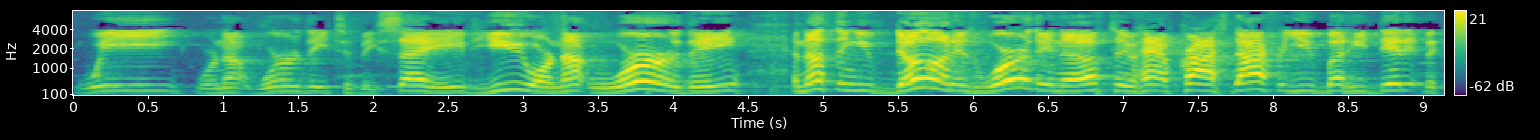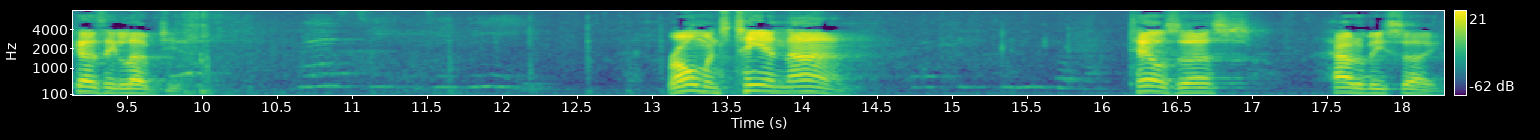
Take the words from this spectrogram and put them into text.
We were not worthy to be saved. You are not worthy, and nothing you've done is worthy enough to have Christ die for you, but He did it because He loved you. Romans 10 9 tells us how to be saved.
